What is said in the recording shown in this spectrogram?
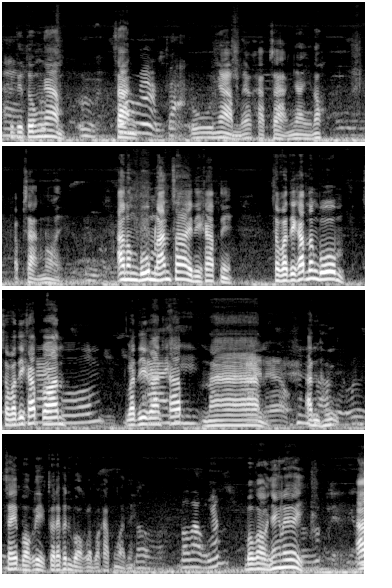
ค่ะคือตัวงาม อืมสร้าง ต้องงามจ้ะอู้งามแล้วครับสร้างใหญ่เนาะกับสร้างหน่อยอืมเอาน้องบูมร้านไส้นี่ครับนี่ สวัสดีครับน้องบูม สวัสดีครับก่อนผมสวัสดีก่อนครับ นานแล้วอัน เพิ่งใส่บอกเลขตัวใดเพิ่นบอกแล้วบ่ครับงวดนี้บ่บ่เว้าหยังบ่เว้าหยังเลย เอา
